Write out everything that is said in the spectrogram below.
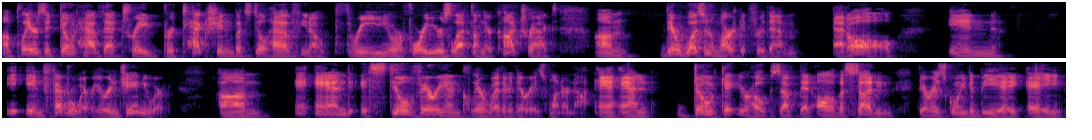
um, players that don't have that trade protection, but still have you know three or four years left on their contract. Um, there wasn't a market for them at all in in February or in January, um, and it's still very unclear whether there is one or not. And, and don't get your hopes up that all of a sudden there is going to be a a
